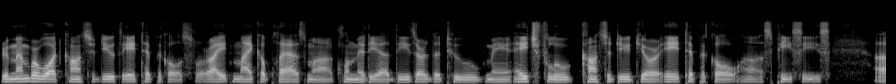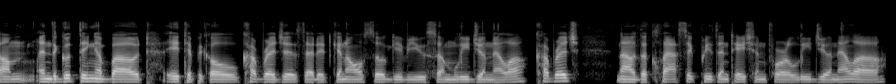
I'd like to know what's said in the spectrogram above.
remember what constitutes atypicals, right? Mycoplasma, chlamydia, these are the two main. H flu constitute your atypical uh, species. Um, and the good thing about atypical coverage is that it can also give you some Legionella coverage. Now, the classic presentation for Legionella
